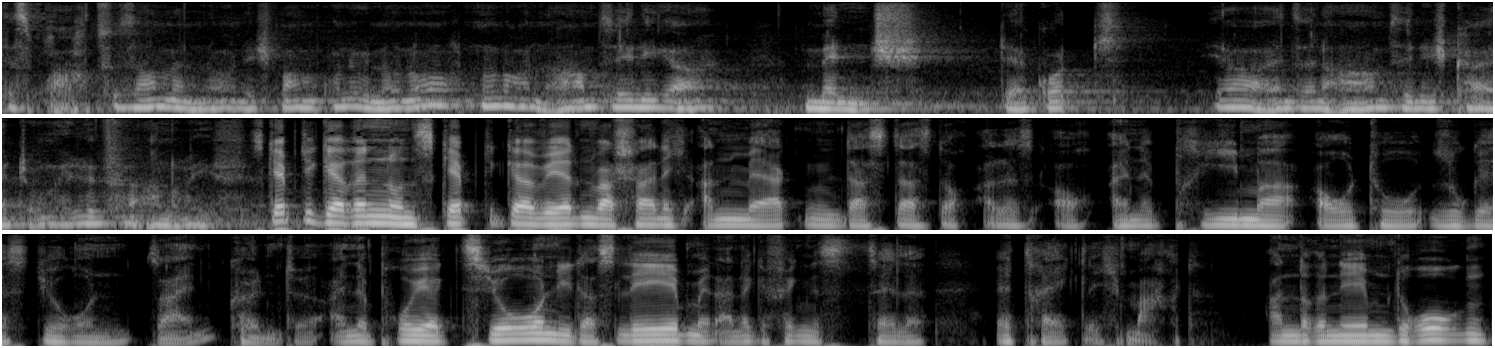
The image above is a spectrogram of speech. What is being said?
das brach zusammen. Und ich war im Grunde genommen nur noch, nur noch ein armseliger Mensch, der Gott ja, in seiner Armseligkeit um Hilfe anrief. Skeptikerinnen und Skeptiker werden wahrscheinlich anmerken, dass das doch alles auch eine prima Autosuggestion sein könnte. Eine Projektion, die das Leben in einer Gefängniszelle erträglich macht. Andere nehmen Drogen,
